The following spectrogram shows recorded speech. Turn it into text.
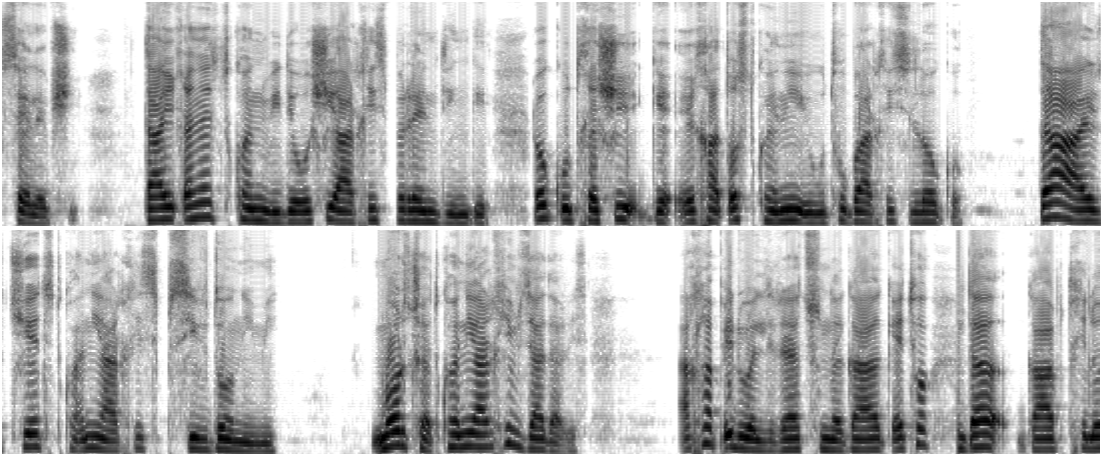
ქსელებში. დაიყენეთ თქვენ ვიდეოში არხის ბრენდინგი, რომ კუთხეში ეხატოს თქვენი YouTube არხის ლოგო და აირჩიეთ თქვენი არხის ფსევდონიმი. მორჩა თქვენი არხი მზად არის. ახლა პირველი რაც უნდა გააკეთო და გააფრთხილო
